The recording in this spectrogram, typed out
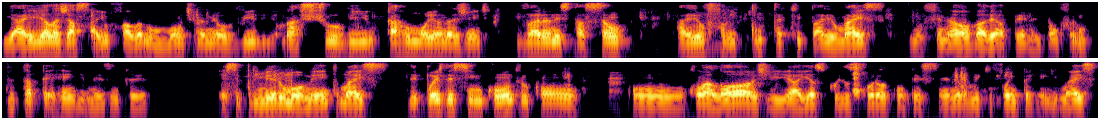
E aí ela já saiu falando um monte na minha ouvido, e eu na chuva, e o carro moendo a gente, e varando a estação. Aí eu falei, puta que pariu, mas no final valeu a pena. Então foi um puta perrengue mesmo que esse primeiro momento, mas depois desse encontro com, com, com a loja e aí as coisas foram acontecendo, eu vi que foi um perrengue mais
